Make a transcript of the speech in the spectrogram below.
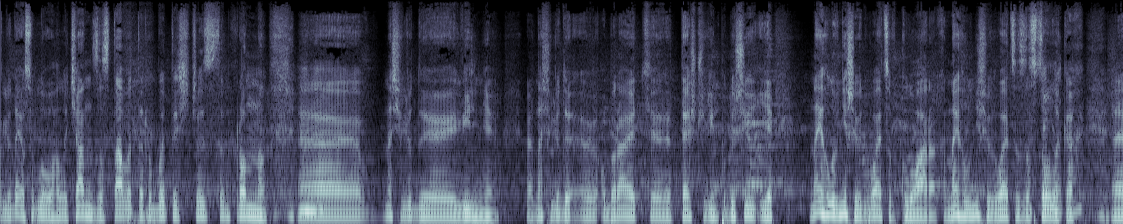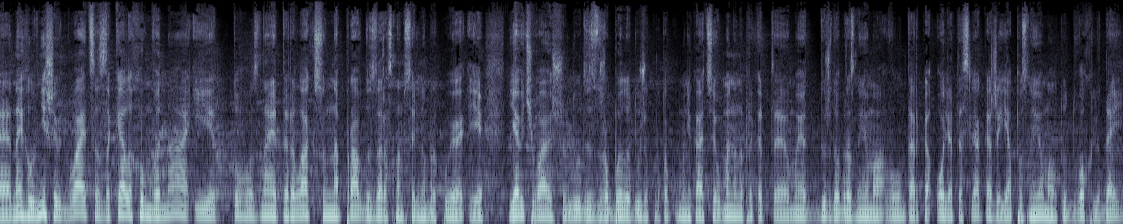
людей, особливо галичан, заставити робити щось синхронно. Е, наші люди вільні. Е, Наші люди е, обирають е, те, що їм по душі, і найголовніше відбувається в кулуарах, найголовніше відбувається за столиках, е, найголовніше відбувається за келихом вина і того, знаєте, релаксу направду зараз нам сильно бракує. І я відчуваю, що люди зробили дуже круту комунікацію. У мене, наприклад, е, моя дуже добра знайома волонтерка Оля Тесля каже: я познайомила тут двох людей,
